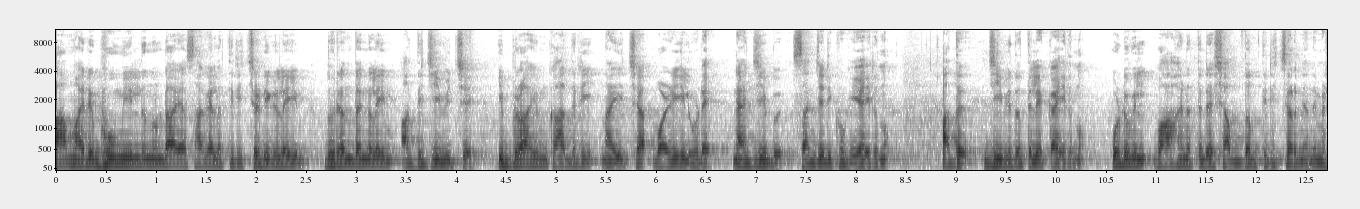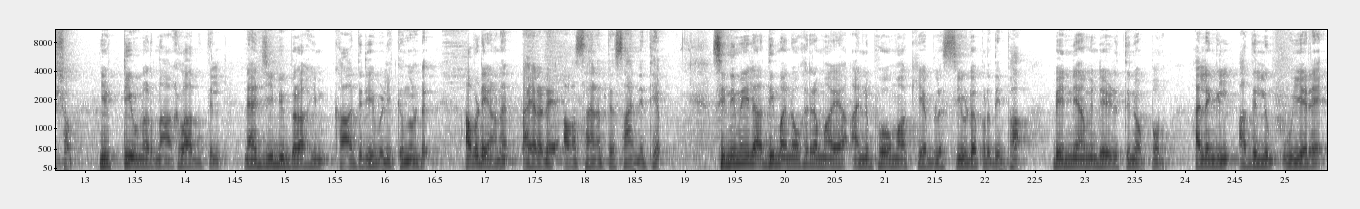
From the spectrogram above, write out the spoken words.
ആ മരുഭൂമിയിൽ നിന്നുണ്ടായ സകല തിരിച്ചടികളെയും ദുരന്തങ്ങളെയും അതിജീവിച്ച് ഇബ്രാഹിം ഖാദിരി നയിച്ച വഴിയിലൂടെ നജീബ് സഞ്ചരിക്കുകയായിരുന്നു. അത് ജീവിതത്തിലേക്കായിരുന്നു. ഒടുവിൽ വാഹനത്തിന്റെ ശബ്ദം തിരിച്ചറിഞ്ഞ നിമിഷം ഞെട്ടിയുണർന്ന ആഹ്ലാദത്തിൽ നജീബ് ഇബ്രാഹിം ഖാദിരിയെ വിളിക്കുന്നുണ്ട്. അവിടെയാണ് അയാളുടെ അവസാനത്തെ സാന്നിധ്യം. സിനിമയിൽ അതിമനോഹരമായ അനുഭവമാക്കിയ ബ്ലസ്സിയുടെ പ്രതിഭ ബെന്യാമിന്റെ എഴുത്തിനൊപ്പം അല്ലെങ്കിൽ അതിലും ഉയരെ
